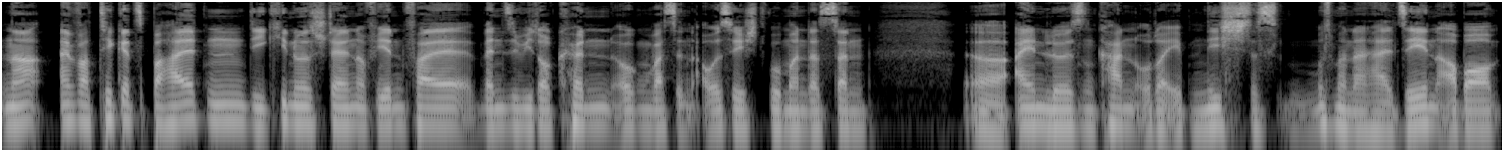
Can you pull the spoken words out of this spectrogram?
na, einfach Tickets behalten. Die Kinos stellen auf jeden Fall, wenn sie wieder können, irgendwas in Aussicht, wo man das dann äh, einlösen kann oder eben nicht. Das muss man dann halt sehen, aber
